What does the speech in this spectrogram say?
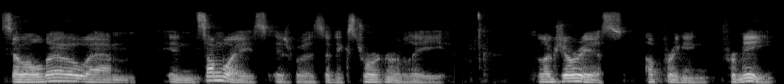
So, although um, in some ways it was an extraordinarily luxurious upbringing for me,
